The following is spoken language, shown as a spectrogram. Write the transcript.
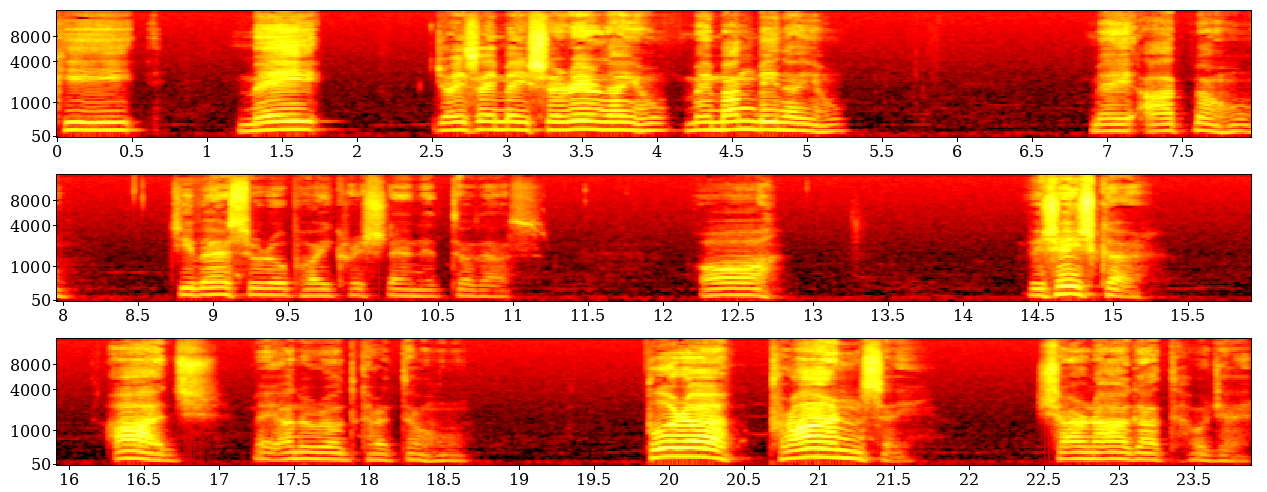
कि मैं, जैसे मैं शरीर नहीं हूँ, मैं मन भी नहीं हूँ, मैं आत्मा हूँ। जीव स्वरूप है कृष्ण नित्यदास और विशेषकर आज मैं अनुरोध करता हूँ पूरा प्राण से शरणागत हो जाए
